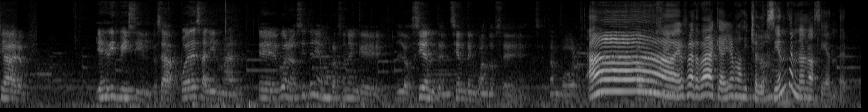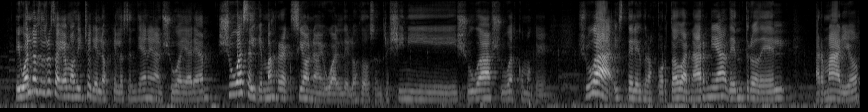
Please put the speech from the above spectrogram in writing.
Claro. Y es difícil, o sea, puede salir mal. Eh, bueno, sí teníamos razón en que lo sienten, sienten cuando se, se están por... Ah, Abusir. es verdad que habíamos dicho, ¿lo Ah. sienten o no lo sienten? Igual nosotros habíamos dicho que los que lo sentían eran Yuga y Arem. Yuga es el que más reacciona igual de los dos, entre Shin y Yuga. Yuga es como que... Yuga es teletransportado a Narnia dentro del armario.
